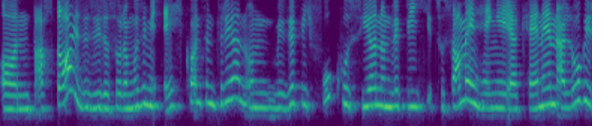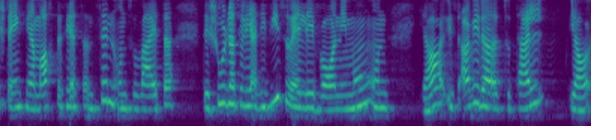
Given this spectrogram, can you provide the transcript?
Und auch da ist es wieder so, da muss ich mich echt konzentrieren und mich wirklich fokussieren und wirklich Zusammenhänge erkennen, auch logisch denken, ja, macht das jetzt einen Sinn und so weiter. Das schult natürlich auch die visuelle Wahrnehmung und ja, ist auch wieder total, ja,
